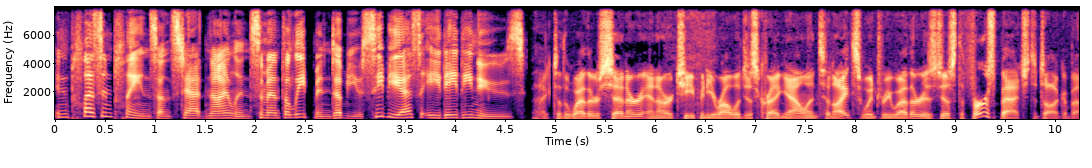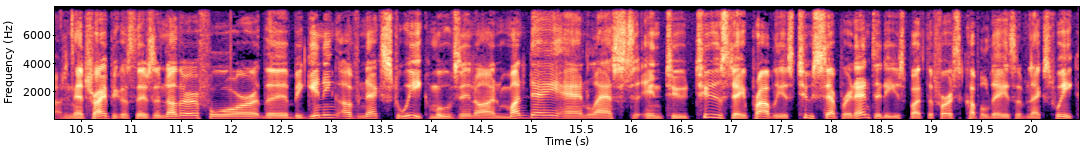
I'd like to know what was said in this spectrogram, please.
In Pleasant Plains on Staten Island, Samantha Liebman, WCBS 880 News. Back to the Weather Center and our chief meteorologist, Craig Allen. Tonight's wintry weather is just the first batch to talk about. That's right, because there's another for the beginning of next week. Moves in on Monday and lasts into Tuesday, probably as two separate entities, but the first couple days of next week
